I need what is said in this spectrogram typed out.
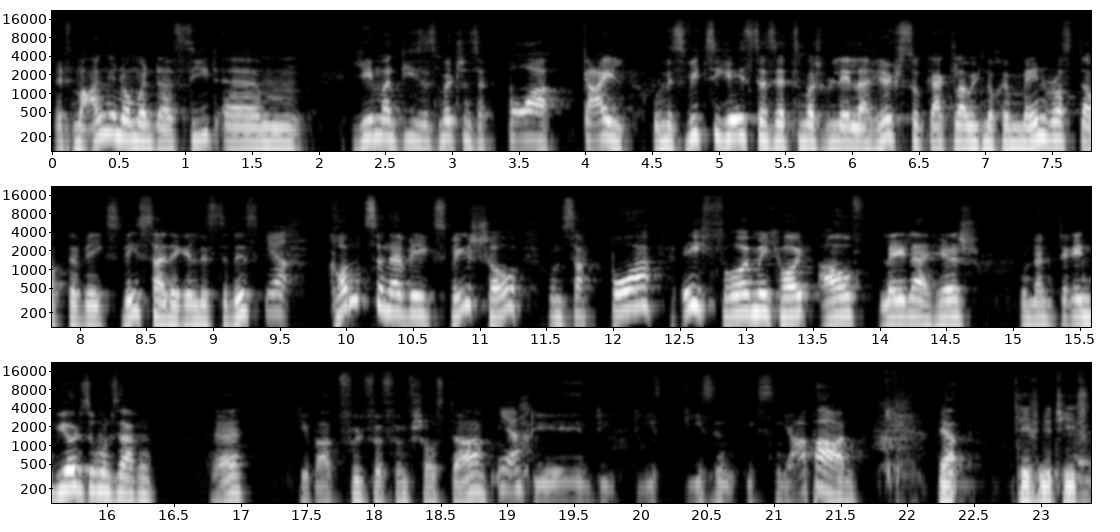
jetzt mal angenommen, da sieht ähm, jemand dieses Match und sagt, boah, geil. Und das Witzige ist, dass ja zum Beispiel Leila Hirsch sogar, glaube ich, noch im Main-Roster auf der WXW-Seite gelistet ist. Ja. Kommt zu einer WXW-Show und sagt, boah, ich freue mich heute auf Leila Hirsch. Und dann drehen wir uns um und sagen, hä? Die war gefühlt für fünf Shows da. Ja. Die, die, die, die, ist in, die ist in Japan. ja, definitiv.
